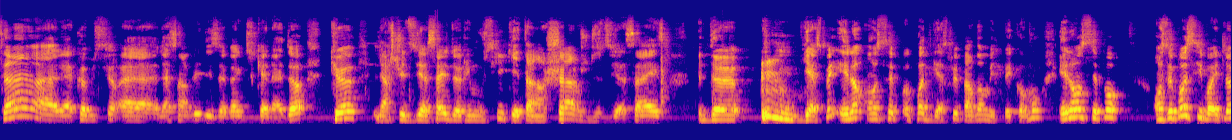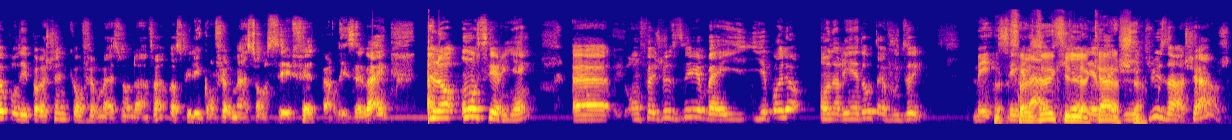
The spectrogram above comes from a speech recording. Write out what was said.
tant à la commission, à l'Assemblée des évêques du Canada que l'archidiocèse de Rimouski qui est en charge du diocèse de Gaspé. Et là, on ne sait pas, pas de Gaspé, pardon, mais de Bécomo. Et là, on ne sait pas. On ne sait pas s'il va être là pour les prochaines confirmations d'enfants, parce que les confirmations, c'est fait par les évêques. Alors, on ne sait rien. Euh, on fait juste dire, ben, il n'est pas là. On n'a rien d'autre à vous dire. Mais c'est Ça veut grave, dire qu'il le cache. plus en charge.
